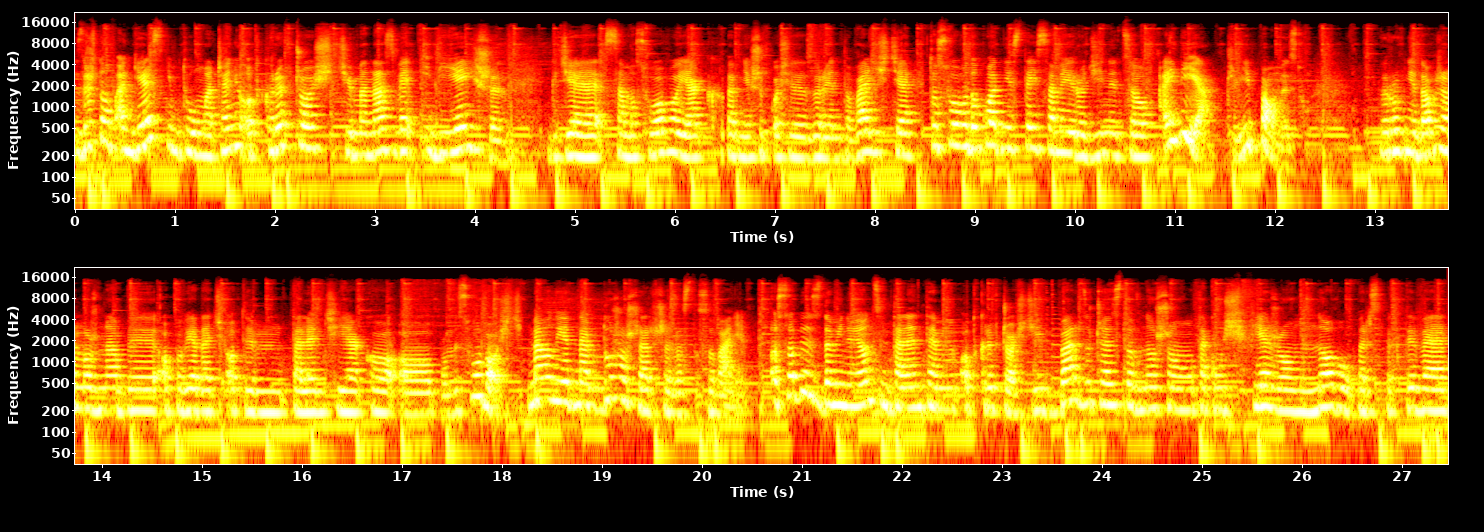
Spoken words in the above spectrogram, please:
Zresztą w angielskim tłumaczeniu odkrywczość ma nazwę ideation, gdzie samo słowo, jak pewnie szybko się zorientowaliście, to słowo dokładnie z tej samej rodziny co idea, czyli pomysł. Równie dobrze można by opowiadać o tym talencie jako o pomysłowości. Ma on jednak dużo szersze zastosowanie. Osoby z dominującym talentem odkrywczości bardzo często wnoszą taką świeżą, nową perspektywę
